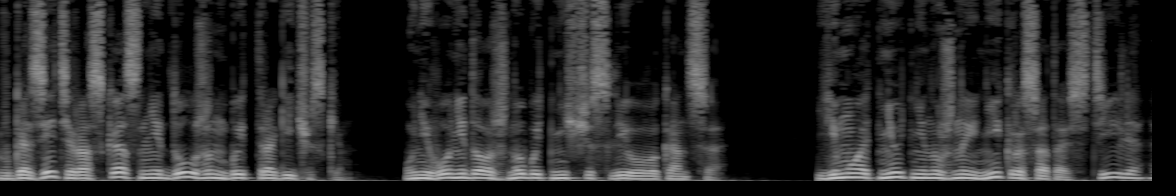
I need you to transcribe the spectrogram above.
в газете рассказ не должен быть трагическим. У него не должно быть несчастливого конца. Ему отнюдь не нужны ни красота стиля,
